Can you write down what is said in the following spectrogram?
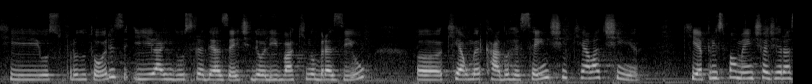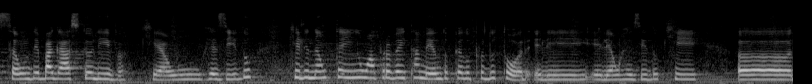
que os produtores e a indústria de azeite de oliva aqui no Brasil, uh, que é um mercado recente, que ela tinha, que é principalmente a geração de bagaço de oliva, que é um resíduo que ele não tem um aproveitamento pelo produtor. Ele, ele é um resíduo que Uh,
